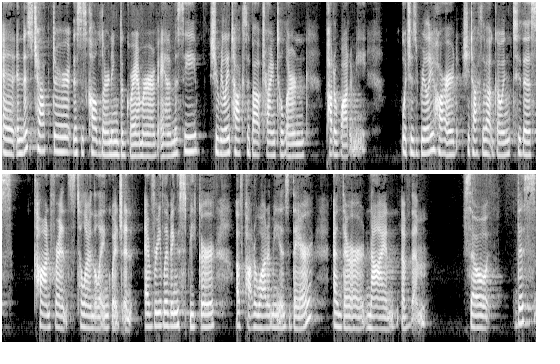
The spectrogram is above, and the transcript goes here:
And in this chapter, this is called Learning the Grammar of Animacy. She really talks about trying to learn Potawatomi which is really hard. She talks about going to this conference to learn the language, and every living speaker of Potawatomi is there, and there are nine of them. So this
